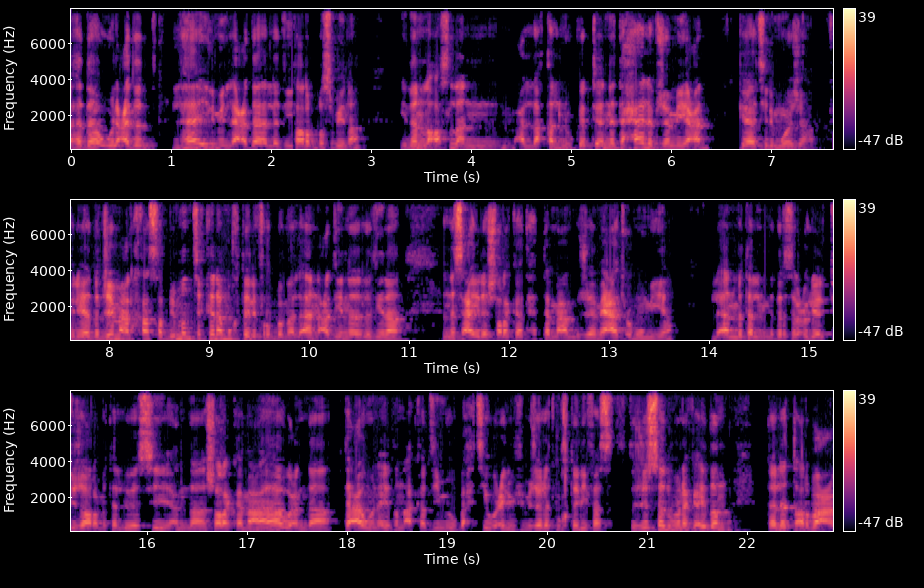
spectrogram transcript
هذا هو العدد الهائل من الأعداء الذي تربص بنا. اذا الأصل أن على الأقل أن نتحالف جميعا. في هذه المواجهه فلهذا الجامعة الخاصة بمنطقنا مختلف ربما. الآن عدينا الذين نسعى إلى شراكات حتى مع جامعات عمومية. الآن مثلا المدرسة العليا للتجارة مثلا اليو عندنا شراكة معها وعندنا تعاون أيضا أكاديمي وبحثي وعلمي في مجالات مختلفة ستتجسد. وهناك أيضا ثلاث أربع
